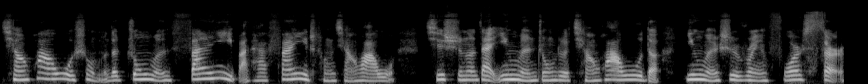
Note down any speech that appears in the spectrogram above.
强化物是我们的中文翻译，把它翻译成强化物。其实呢，在英文中，这个强化物的英文是 reinforcer，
